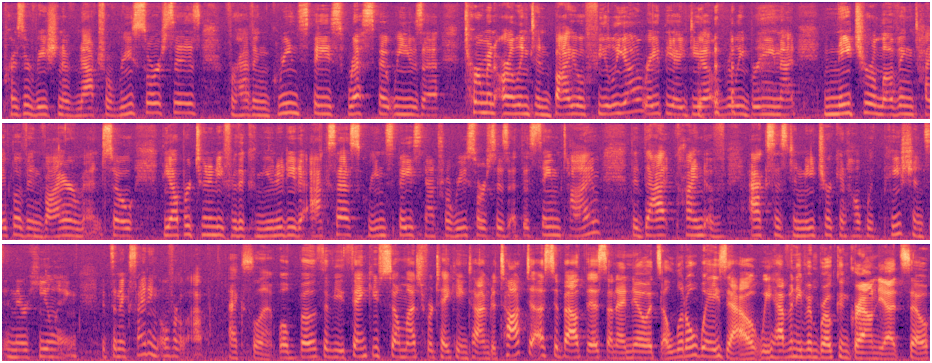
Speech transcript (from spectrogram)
preservation of natural resources, for having green space, respite. We use a term in Arlington, biophilia, right? The idea of really bringing that nature-loving type of environment. So the opportunity for the community to access green space, natural resources at the same time, that that kind of access to nature can help with patients in their healing. It's an exciting overlap. Excellent. Well, both of you, thank you so much for taking time to talk to us about this. And I know it's a little ways out. We haven't even broken ground yet. So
